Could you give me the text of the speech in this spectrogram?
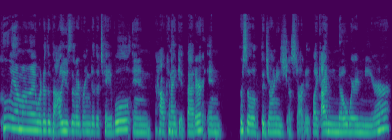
who am I? What are the values that I bring to the table? And how can I get better? And Priscilla, the journey's just started. Like I'm nowhere near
